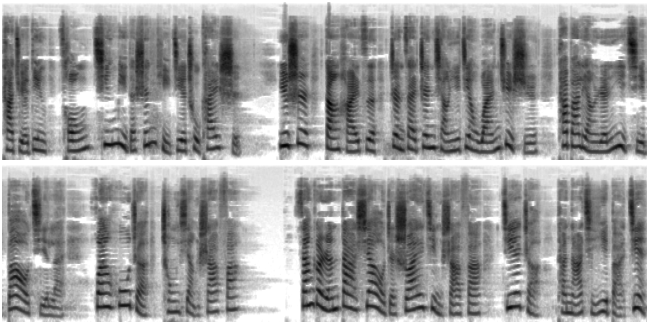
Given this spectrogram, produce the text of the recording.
他决定从亲密的身体接触开始。于是，当孩子正在争抢一件玩具时，他把两人一起抱起来，欢呼着冲向沙发。三个人大笑着摔进沙发。接着，他拿起一把剑，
